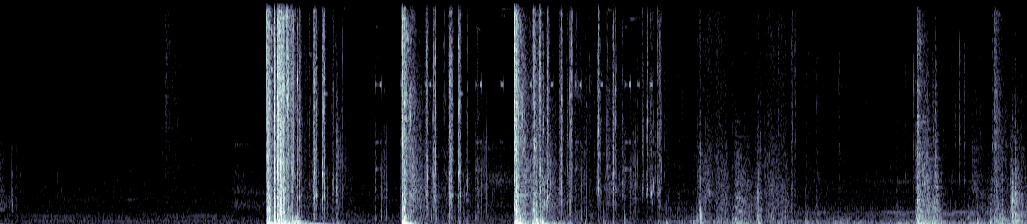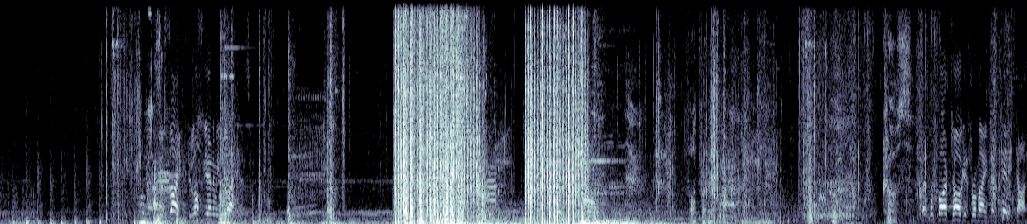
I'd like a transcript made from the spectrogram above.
You lost the enemy trackers. Remain. Let's get it done.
